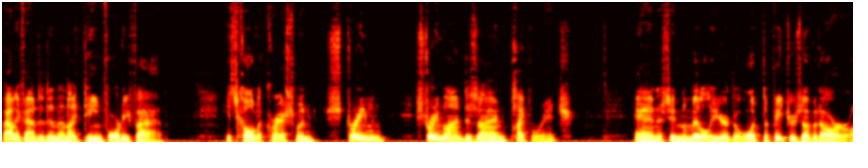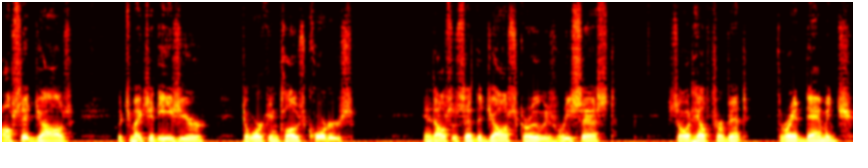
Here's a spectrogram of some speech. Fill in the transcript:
Finally found it in the 1945. It's called a Craftsman Stream, Streamline Design Pipe Wrench and it's in the middle here. The, what the features of it are are offset jaws, which makes it easier to work in close quarters. And it also said the jaw screw is recessed, so it helps prevent thread damage.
